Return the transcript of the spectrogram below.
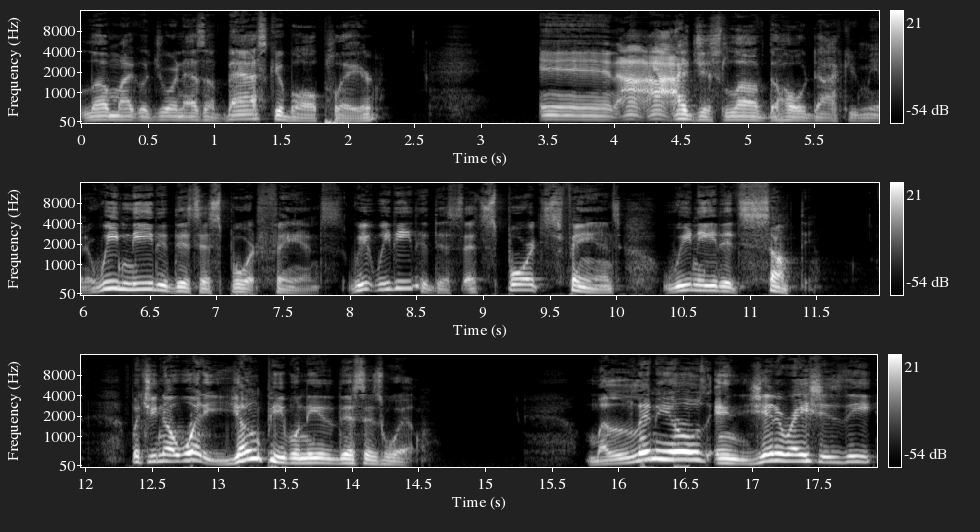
Love Michael Jordan as a basketball player. And I, I just love the whole documentary. We needed this as sport fans. We we needed this as sports fans. We needed something. But you know what? Young people needed this as well. Millennials and Generation Z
